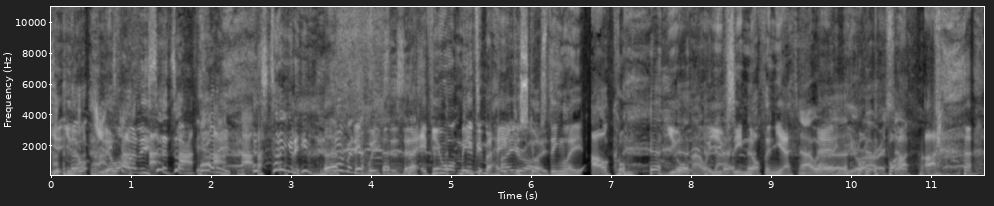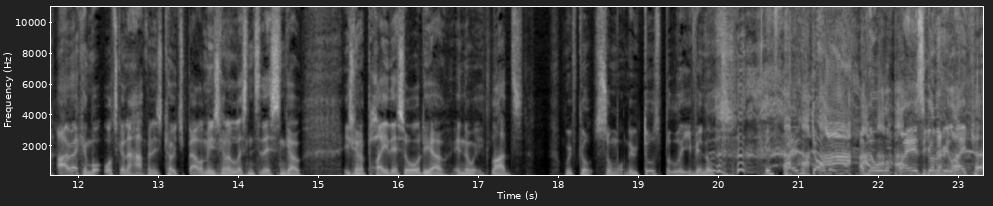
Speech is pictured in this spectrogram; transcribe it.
you, you know, you know He's what? I- finally said something funny. It's taken him how many weeks is Mate, that? if you want me Give to him a pay behave rise. disgustingly, I'll come. You'll, no, you've don't. seen nothing yet. No, we don't. Uh, You're but, but I, I, I reckon what, what's going to happen is Coach Bellamy's going to listen to this and go, he's going to play this audio in the week. Lads, we've got someone who does believe in us. It's Ben Dobbin. and all the players are going to be like, They're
